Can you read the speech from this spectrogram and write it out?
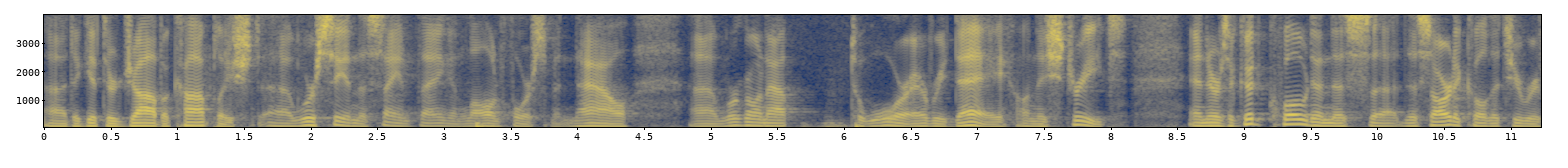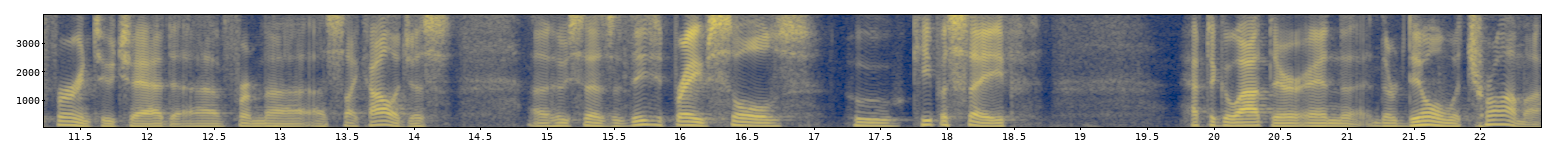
uh, to get their job accomplished. Uh, we're seeing the same thing in law enforcement now. Uh, we're going out to war every day on the streets, And there's a good quote in this uh, this article that you're referring to, Chad, uh, from uh, a psychologist uh, who says these brave souls who keep us safe have to go out there and uh, they're dealing with trauma.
